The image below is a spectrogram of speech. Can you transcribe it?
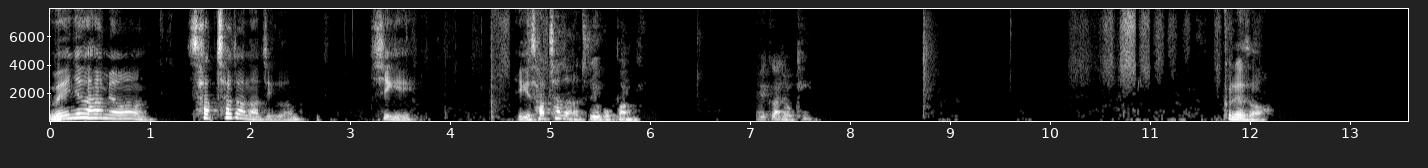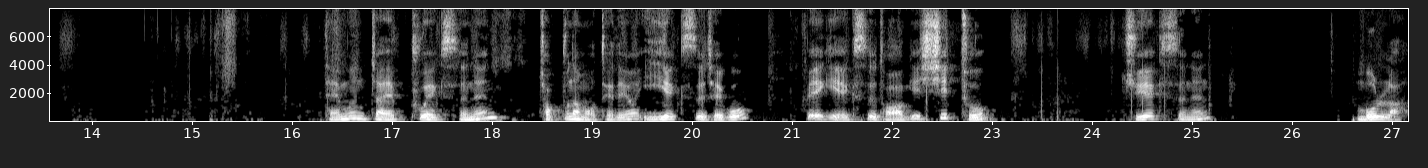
왜냐하면 4차잖아 지금 식이 이게 4차잖아 둘이 게 여기까지 오케이? 그래서 대문자 fx는 적분하면 어떻게 돼요? 2x제곱 빼기 x 더하기 c2 gx는 몰라.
